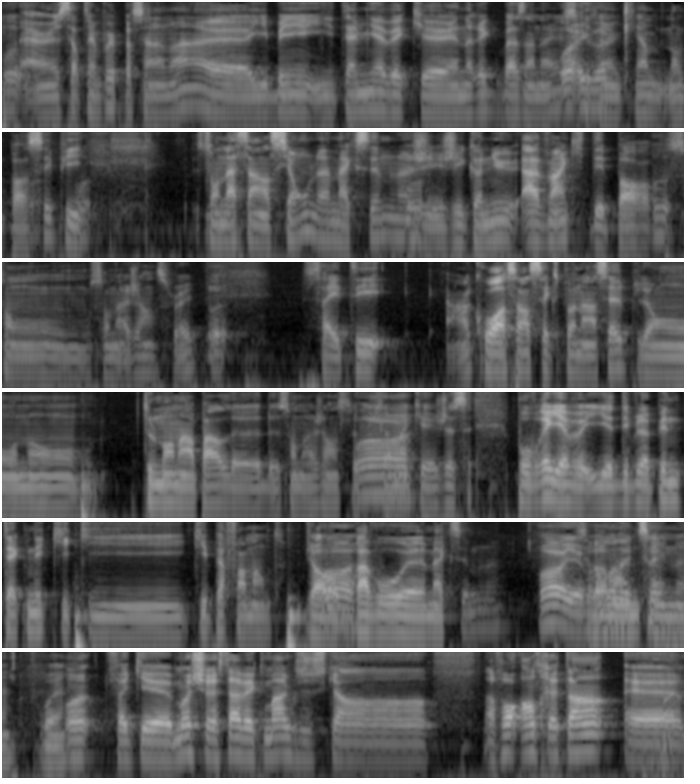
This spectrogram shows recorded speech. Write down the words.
Ouais. à un certain point personnellement. Euh, il, est bien, il est ami avec euh, Henrik Bazanes, Ouais, qui est un client dans le passé. Puis son ascension, là, Maxime, là, j'ai, connu avant qu'il départ Ouais. son, son agence, right? Ça a été en croissance exponentielle. Puis là, on, on- tout le monde en parle de, de son agence. là, ouais. que je sais. Pour vrai, il a, il a développé une technique qui, qui, qui est performante. Genre, Ouais. bravo euh, Maxime. là. Ouais, il y a C'est vraiment des- insane. Là. Ouais. Ouais. Fait que euh, moi, je suis resté avec Max jusqu'en. Dans le fond, entre-temps, euh,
